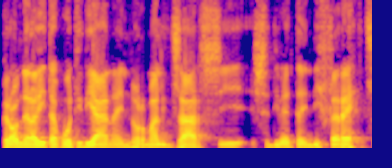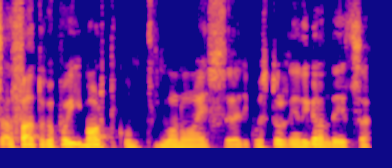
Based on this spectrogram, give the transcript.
però nella vita quotidiana il normalizzarsi, se diventa indifferenza al fatto che poi i morti continuano a essere di quest'ordine di grandezza,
